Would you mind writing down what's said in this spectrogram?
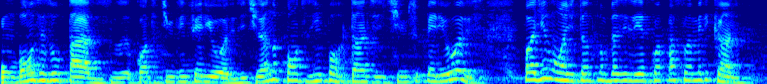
com bons resultados contra times inferiores e tirando pontos importantes de times superiores, pode ir longe, tanto no brasileiro quanto na Sul-Americana.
